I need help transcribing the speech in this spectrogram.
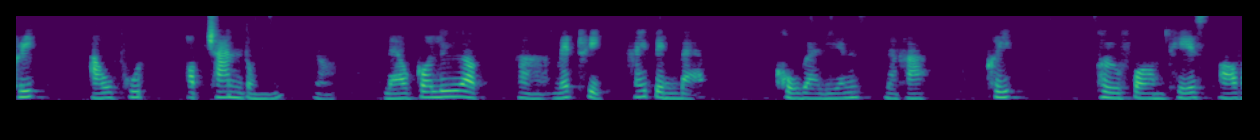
คลิก output option ตรงนี้เนาะแล้วก็เลือก metric ให้เป็นแบบ covariance นะคะ คลิก perform test of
